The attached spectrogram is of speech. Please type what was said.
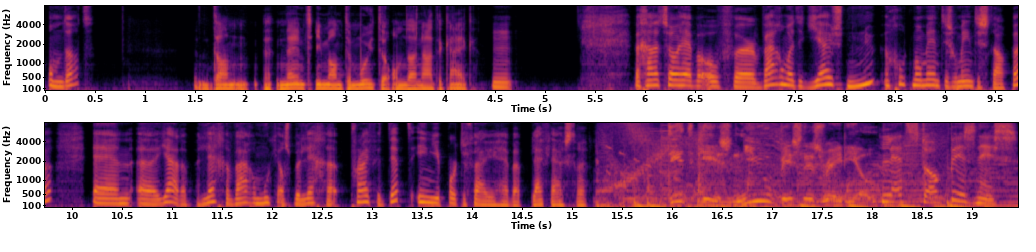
omdat? Dan neemt iemand de moeite om daarnaar te kijken. Mm. We gaan het zo hebben over waarom het juist nu een goed moment is om in te stappen. En uh, ja, dat beleggen. Waarom moet je als beleggen private debt in je portefeuille hebben? Blijf luisteren. Dit is Nieuw Business Radio. Let's Talk Business.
